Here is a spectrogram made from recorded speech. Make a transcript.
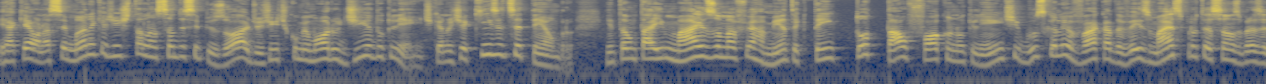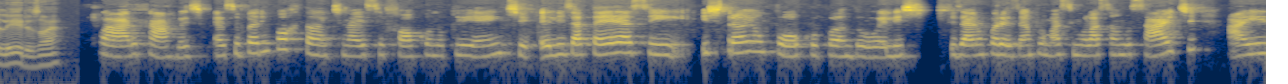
E Raquel, na semana que a gente está lançando esse episódio, a gente comemora o Dia do Cliente, que é no dia 15 de setembro. Então tá aí mais uma ferramenta que tem total foco no cliente e busca levar cada vez mais proteção aos brasileiros, não é? Claro, Carlos, é super importante, né, esse foco no cliente. Eles até assim estranham um pouco quando eles fizeram, por exemplo, uma simulação no site Aí,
